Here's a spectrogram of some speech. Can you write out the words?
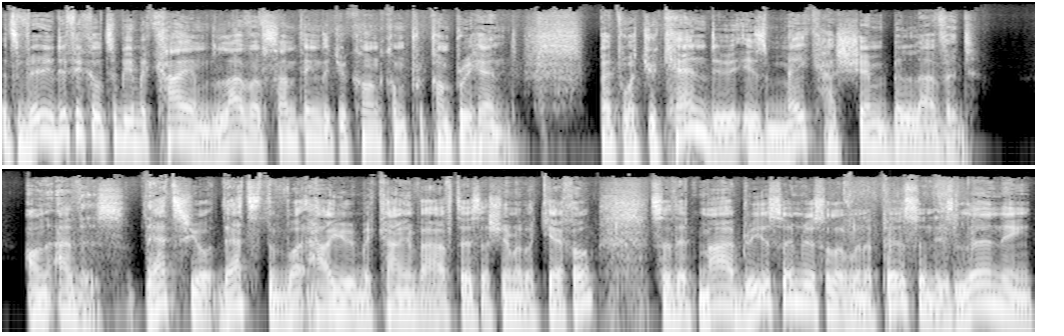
it's very difficult to be mekayim love of something that you can't comp- comprehend. But what you can do is make Hashem beloved on others. That's your. That's the how you mekayim v'ahavta Hashem Elokecho. So that ma when a person is learning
